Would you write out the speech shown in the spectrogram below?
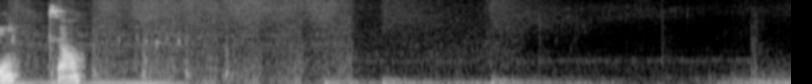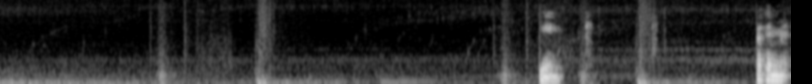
Okay, so. Espérame.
